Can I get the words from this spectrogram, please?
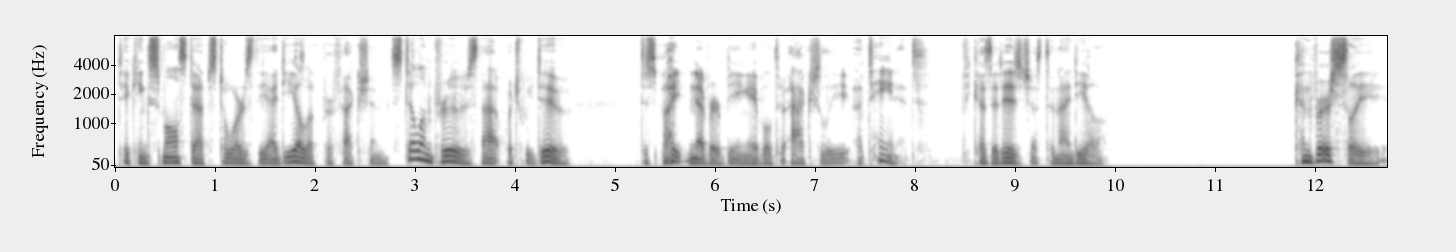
taking small steps towards the ideal of perfection still improves that which we do, despite never being able to actually attain it, because it is just an ideal. Conversely,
